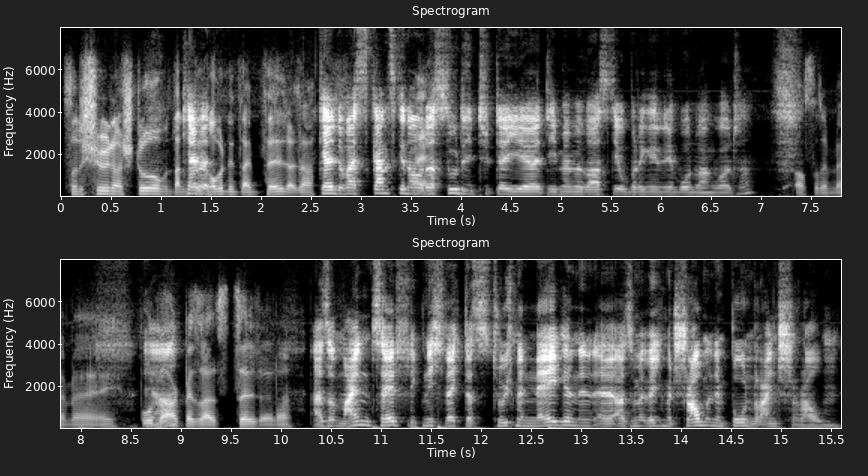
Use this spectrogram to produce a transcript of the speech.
So ein schöner Sturm und dann Kevin. der Robin in seinem Zelt, Alter. Kevin, du weißt ganz genau, Äh. dass du die, die, die Memme warst, die unbedingt in den Wohnwagen wollte. Auch so eine Memme, ey. Wohnwagen besser als Zelt, Alter. Also mein Zelt fliegt nicht weg, das tue ich mit Nägeln, in, äh, also mit, wirklich mit Schrauben in den Boden reinschrauben.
